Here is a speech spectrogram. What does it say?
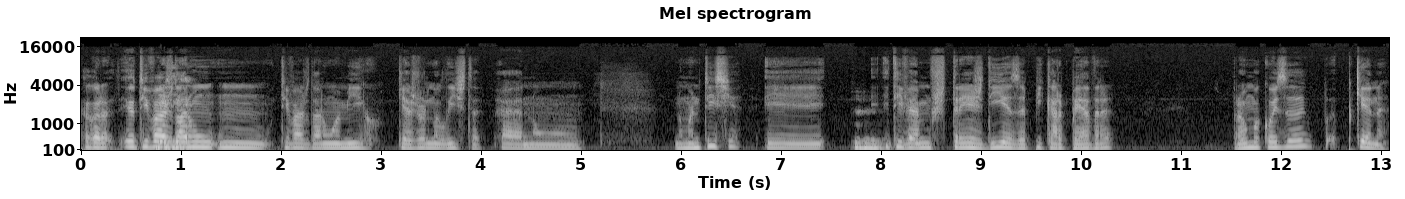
Agora, eu tive a ajudar um, um, tive a ajudar um amigo que é jornalista uh, num, numa notícia e, uhum. e tivemos três dias a picar pedra para uma coisa pequena.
